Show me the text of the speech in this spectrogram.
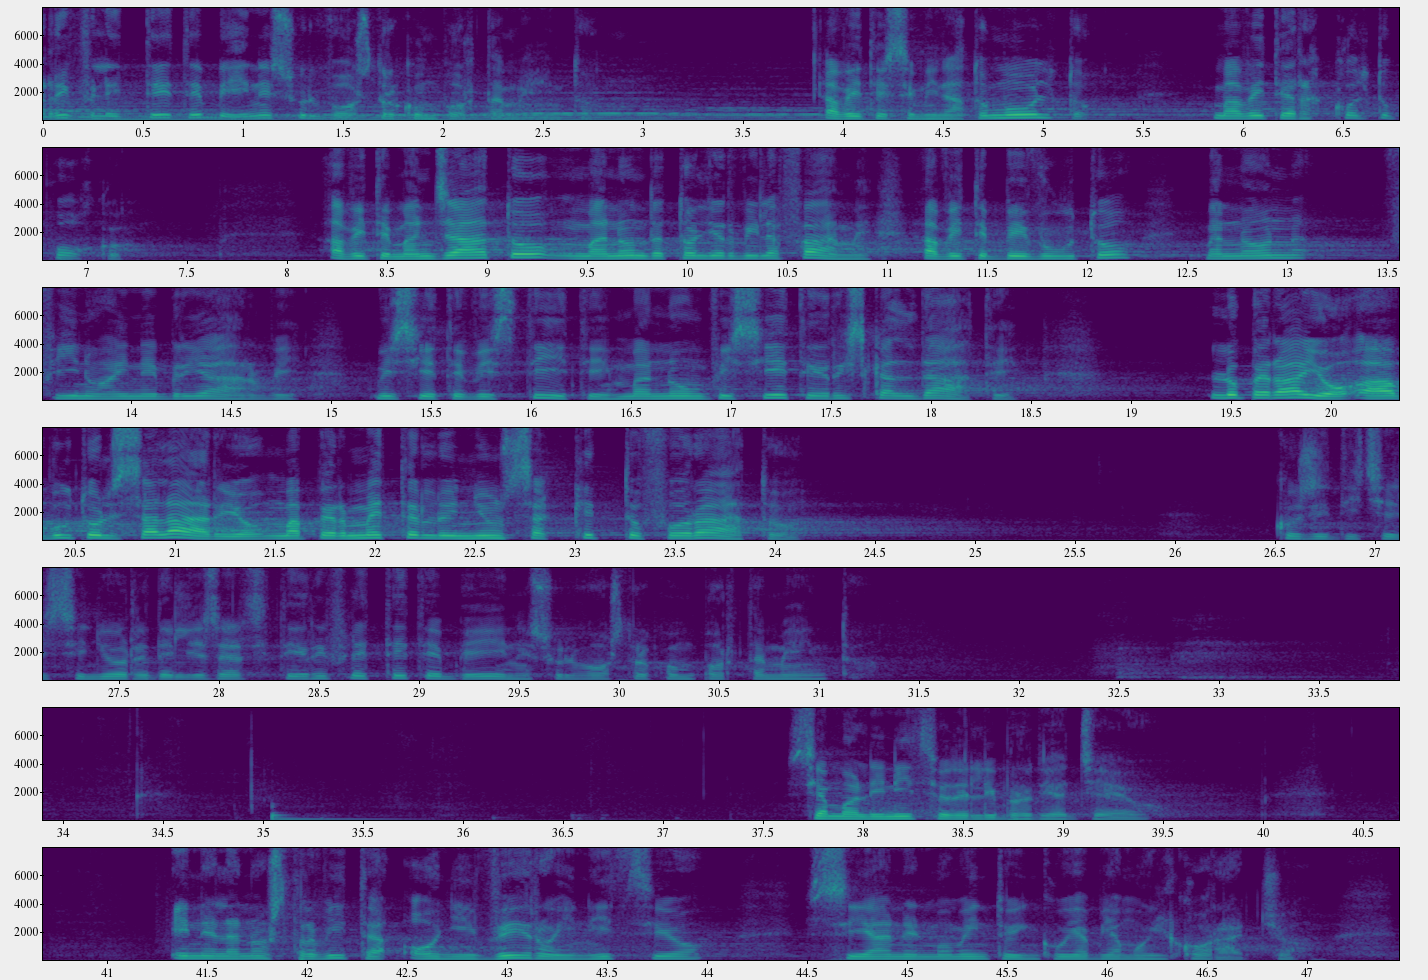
riflettete bene sul vostro comportamento. Avete seminato molto, ma avete raccolto poco. Avete mangiato, ma non da togliervi la fame. Avete bevuto, ma non fino a inebriarvi. Vi siete vestiti, ma non vi siete riscaldati. L'operaio ha avuto il salario, ma per metterlo in un sacchetto forato. Così dice il Signore degli eserciti, riflettete bene sul vostro comportamento. Siamo all'inizio del libro di Ageo e nella nostra vita ogni vero inizio si ha nel momento in cui abbiamo il coraggio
